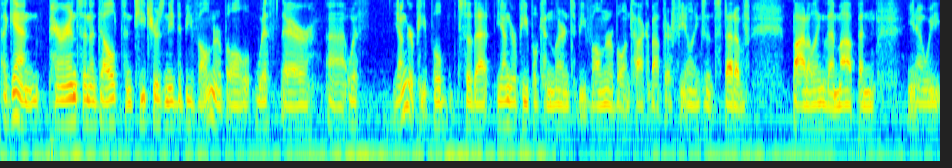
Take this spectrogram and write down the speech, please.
again, parents and adults and teachers need to be vulnerable with their uh, with younger people so that younger people can learn to be vulnerable and talk about their feelings instead of bottling them up and you know we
